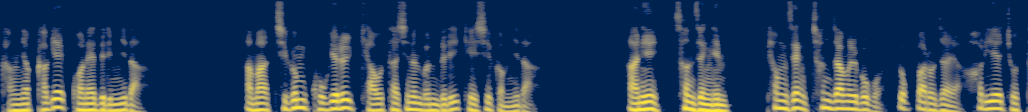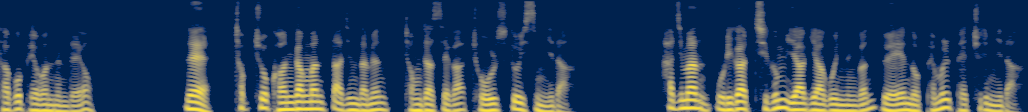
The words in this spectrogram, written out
강력하게 권해드립니다. 아마 지금 고개를 갸웃하시는 분들이 계실 겁니다. 아니, 선생님, 평생 천장을 보고 똑바로 자야 허리에 좋다고 배웠는데요. 네, 척추 건강만 따진다면 정자세가 좋을 수도 있습니다. 하지만 우리가 지금 이야기하고 있는 건 뇌의 노폐물 배출입니다.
